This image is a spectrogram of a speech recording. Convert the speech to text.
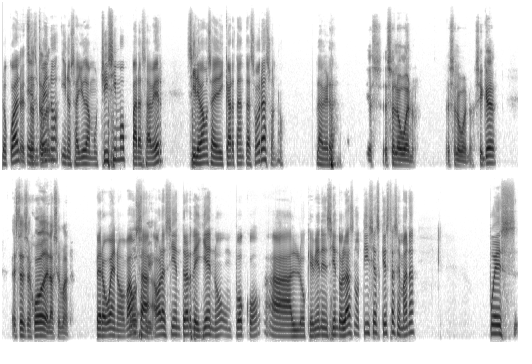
lo cual es bueno y nos ayuda muchísimo para saber si le vamos a dedicar tantas horas o no, la verdad. eso es lo bueno, eso es lo bueno. Así que este es el juego de la semana. Pero bueno, vamos a ahora sí entrar de lleno un poco a lo que vienen siendo las noticias que esta semana, pues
